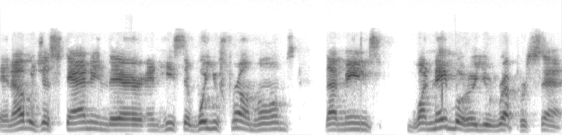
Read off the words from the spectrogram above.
And I was just standing there, and he said, Where you from, Holmes? That means what neighborhood you represent.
